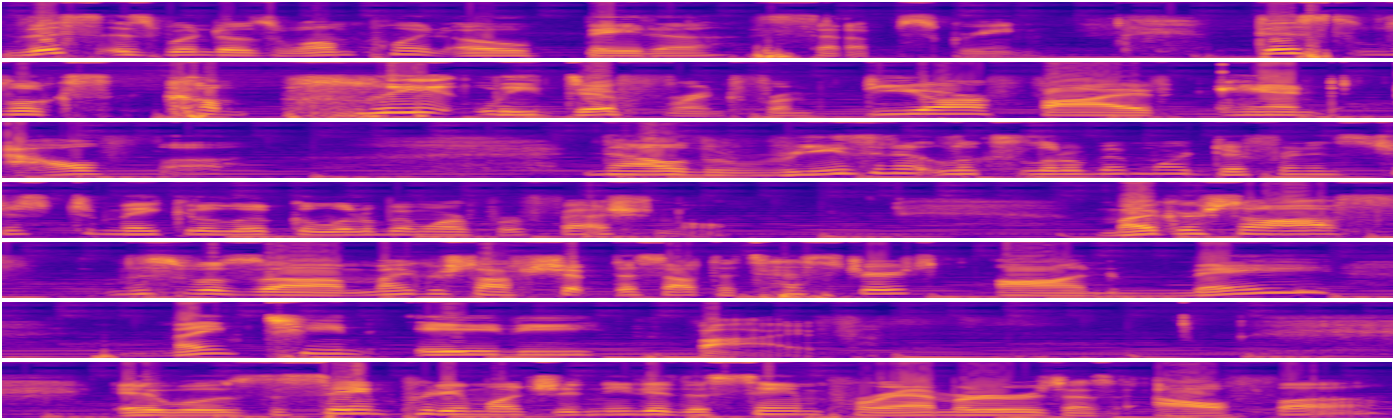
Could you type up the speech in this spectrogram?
This is Windows 1.0 beta setup screen. This looks completely different from DR5 and alpha. Now, the reason it looks a little bit more different is just to make it look a little bit more professional. Microsoft, this was, uh, Microsoft shipped this out to testers on May 1985. It was the same, pretty much, it needed the same parameters as Alpha,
